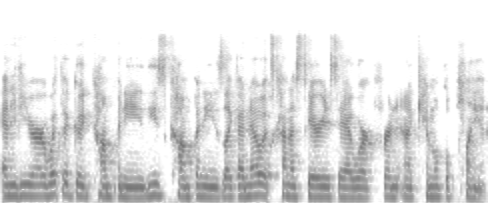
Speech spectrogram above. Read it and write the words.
and if you're with a good company, these companies, like I know it's kind of scary to say I work for an, a chemical plant,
